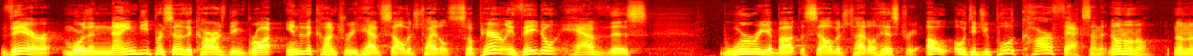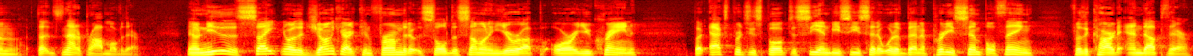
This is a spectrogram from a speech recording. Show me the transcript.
there, more than 90% of the cars being brought into the country have salvage titles. So apparently they don't have this worry about the salvage title history. Oh, oh, did you pull a Carfax on it? No, no, no. No, no, no, no. It's not a problem over there. Now, neither the site nor the junkyard confirmed that it was sold to someone in Europe or Ukraine, but experts who spoke to CNBC said it would have been a pretty simple thing for the car to end up there.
